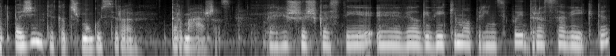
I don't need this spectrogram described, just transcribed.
atpažinti kad žmogus yra per mažas? Per išraiškas tai e, vėlgi veikimo principai drąsa veikti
